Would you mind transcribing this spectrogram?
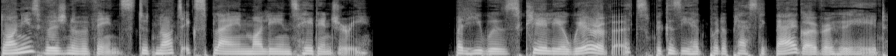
Donnie's version of events did not explain Marlene's head injury, but he was clearly aware of it because he had put a plastic bag over her head.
